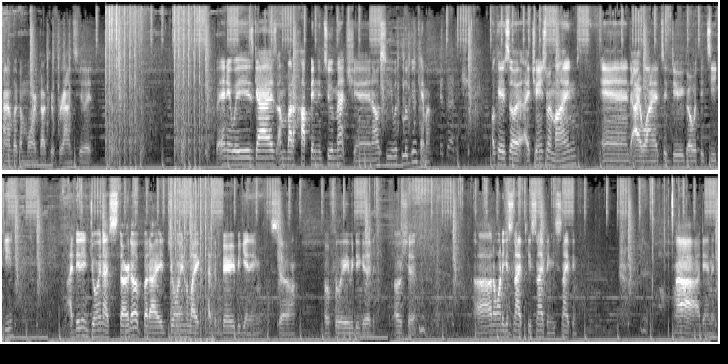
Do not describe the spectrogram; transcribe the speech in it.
kind of like a more darker brown to it. But anyways, guys, I'm about to hop in into a match, and I'll see you with the Lagoon camera. Okay, so I changed my mind, and I wanted to do go with the Tiki. I didn't join as startup, but I joined like at the very beginning, so hopefully we do good. Oh shit. Uh, I don't want to get sniped. He's sniping. He's sniping. Ah, damn it.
